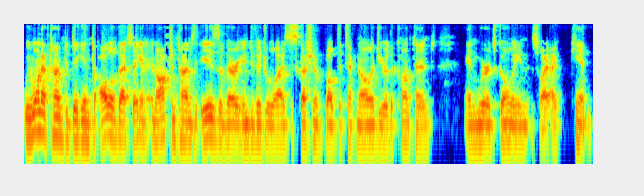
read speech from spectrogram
we won't have time to dig into all of that today, and, and oftentimes it is a very individualized discussion about the technology or the content and where it's going. So I, I can't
